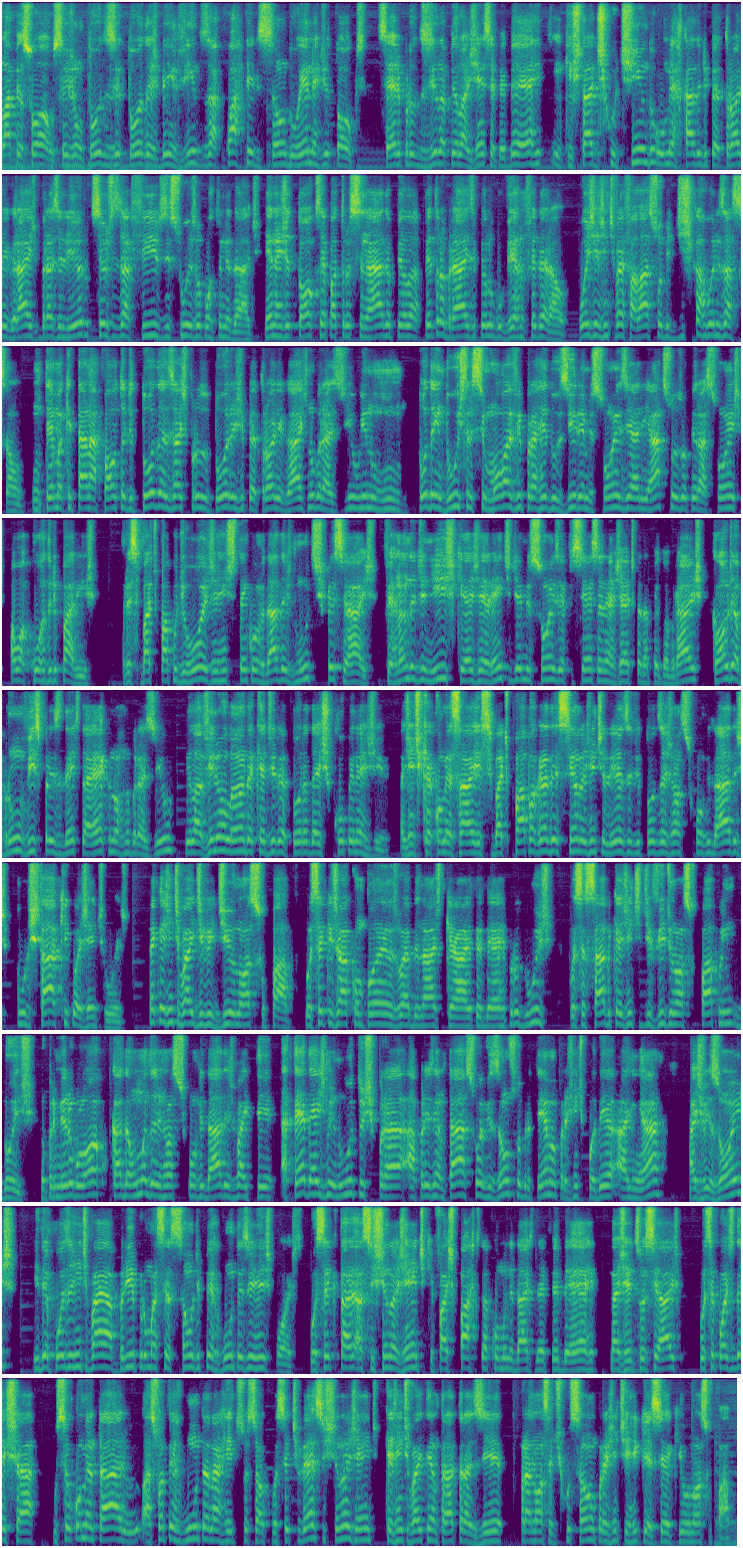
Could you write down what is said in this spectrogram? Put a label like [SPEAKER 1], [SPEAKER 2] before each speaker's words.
[SPEAKER 1] Olá pessoal, sejam todos e todas bem-vindos à quarta edição do Energy Talks, série produzida pela agência PBR e que está discutindo o mercado de petróleo e gás brasileiro, seus desafios e suas oportunidades. Energy Talks é patrocinada pela Petrobras e pelo governo federal. Hoje a gente vai falar sobre descarbonização, um tema que está na pauta de todas as produtoras de petróleo e gás no Brasil e no mundo. Toda a indústria se move para reduzir emissões e alinhar suas operações ao Acordo de Paris. Para esse bate-papo de hoje, a gente tem convidadas muito especiais. Fernanda Diniz, que é gerente de emissões e eficiência energética da Petrobras, Cláudia Brum, vice-presidente da Equinor no Brasil, e Lavínia Holanda, que é diretora da Scope Energia. A gente quer começar esse bate-papo agradecendo a gentileza de todas as nossas convidadas por estar aqui com a gente hoje. Como é que a gente vai dividir o nosso papo? Você que já acompanha os webinars que a EPBR produz, você sabe que a gente divide o nosso papo em dois. No primeiro bloco, cada uma das nossas convidadas vai ter até 10 minutos para apresentar a sua visão sobre o tema, para a gente poder alinhar as visões e depois a gente vai abrir para uma sessão de perguntas e respostas. Você que está assistindo a gente, que faz parte da comunidade da EPBR nas redes sociais, você pode deixar o seu comentário, a sua pergunta na rede social que você estiver assistindo a gente, que a gente vai tentar trazer para a nossa discussão, para a gente enriquecer aqui o nosso papo.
